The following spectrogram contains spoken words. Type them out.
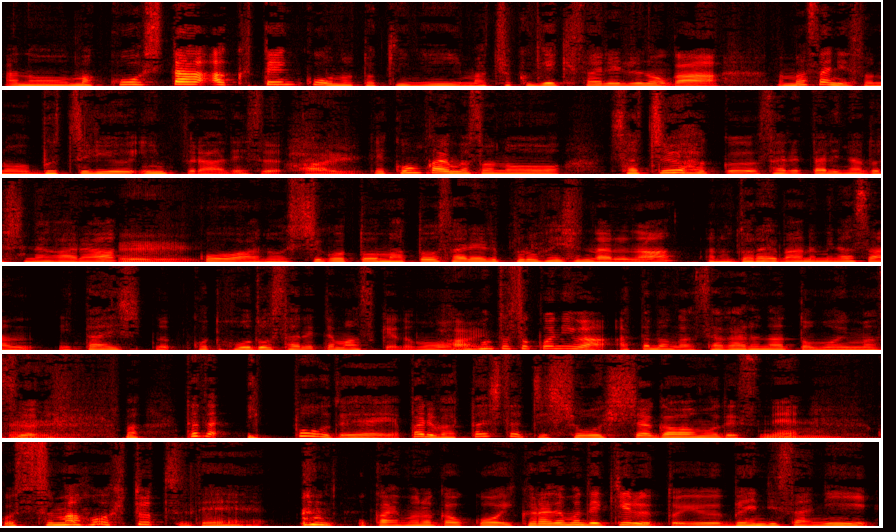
あのまあ、こうした悪天候の時に、まあ、直撃されるのが、まさにその物流インフラです。はい、で今回もその車中泊されたりなどしながら、えー、こうあの仕事を全うされるプロフェッショナルなあのドライバーの皆さんに対しのこと報道されてますけども、はい、本当そこには頭が下がるなと思います。えー、まあ、ただ一方で、やっぱり私たち消費者側もですね、うん、こうスマホ一つで お買い物がこういくらでもできるという便利さに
